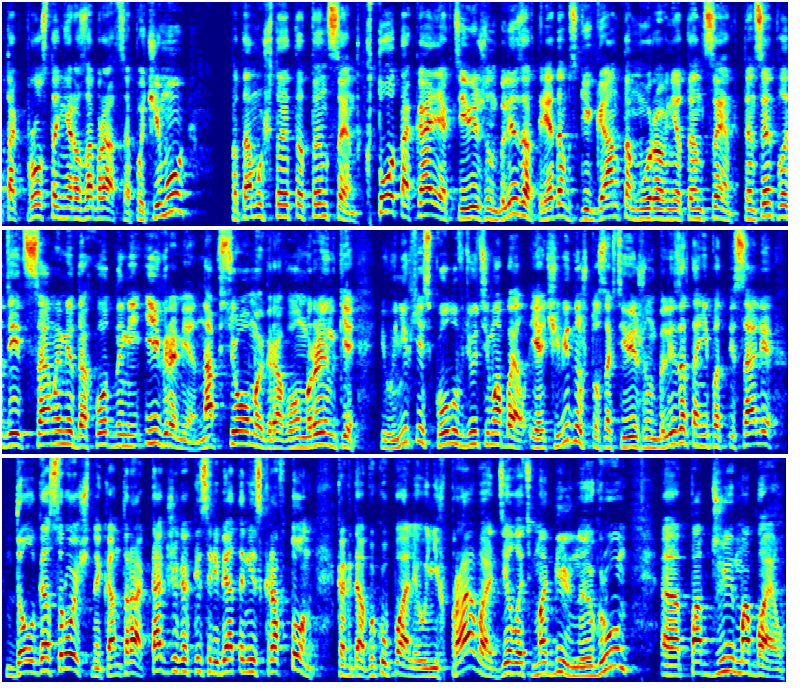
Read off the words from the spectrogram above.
так просто не разобраться. Почему? Потому что это Tencent. Кто такая Activision Blizzard рядом с гигантом уровня Tencent? Tencent владеет самыми доходными играми на всем игровом рынке. И у них есть Call of Duty Mobile. И очевидно, что с Activision Blizzard они подписали долгосрочный контракт. Так же, как и с ребятами из Krafton, когда выкупали у них право делать мобильную игру э, PUBG Mobile.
